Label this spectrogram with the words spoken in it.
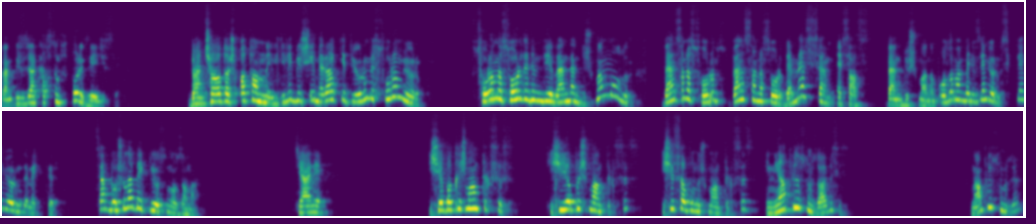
Ben bizden kastım spor izleyicisi. Ben Çağdaş Atan'la ilgili bir şey merak ediyorum ve soramıyorum. Sorana sor dedim diye benden düşman mı olur? Ben sana sor ben sana sor demezsem esas ben düşmanım. O zaman ben izlemiyorum, siklemiyorum demektir. Sen boşuna bekliyorsun o zaman. Yani işe bakış mantıksız. İşi yapış mantıksız. işi savunuş mantıksız. E ne yapıyorsunuz abi siz? Ne yapıyorsunuz ya?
